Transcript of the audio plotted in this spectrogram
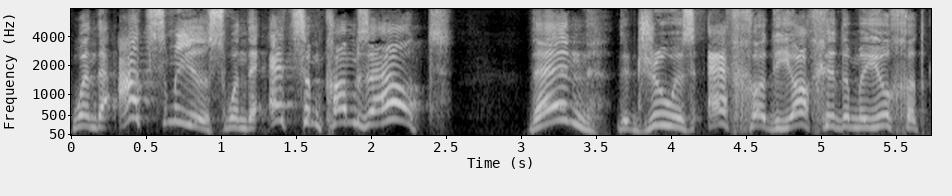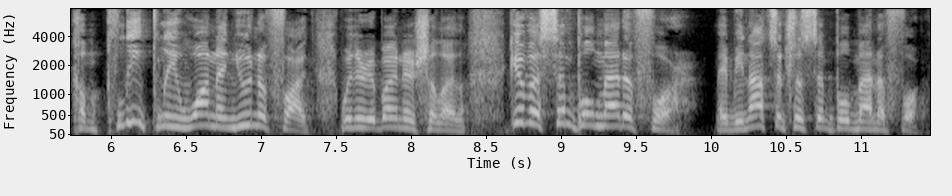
when the atzmius, when the etzem comes out, then the Jew is echad, yachid, and meyuchad, completely one and unified with the Ribono Shel Olam. Give a simple metaphor, maybe not such a simple metaphor.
